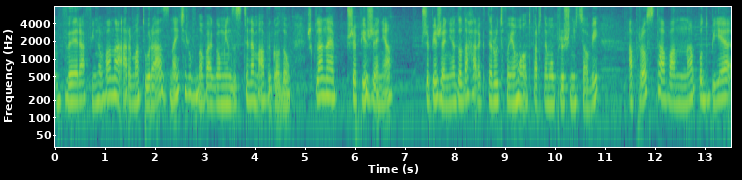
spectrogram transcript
wyrafinowana armatura. Znajdź równowagę między stylem a wygodą. Szklane przepierzenia. Przepierzenie doda charakteru Twojemu otwartemu prysznicowi, a prosta wanna podbije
